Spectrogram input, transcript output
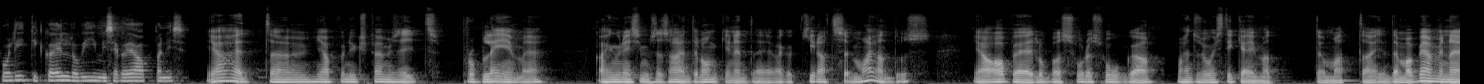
poliitika elluviimisega Jaapanis? jah, et äh, Jaapani üks peamiseid probleeme kahekümne esimesel sajandil ongi nende väga kiratsev majandus ja Abe lubas suure suuga majanduse uuesti käima tõmmata ja tema peamine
